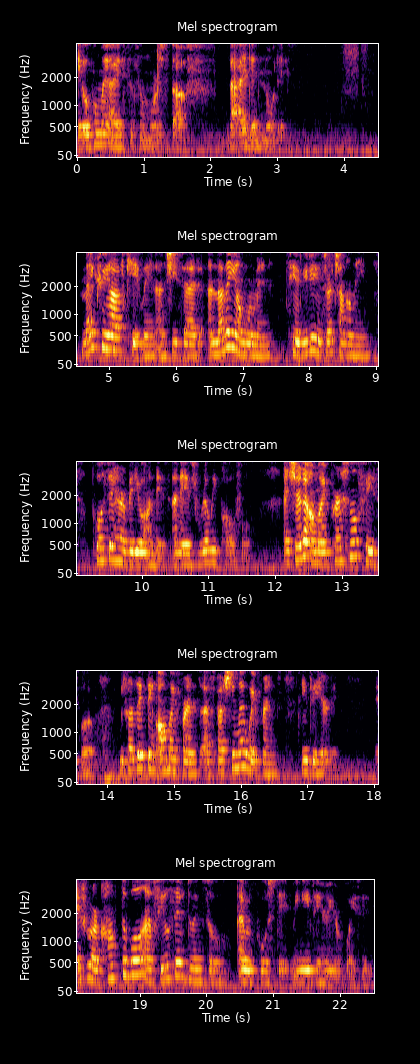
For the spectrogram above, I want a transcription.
it opened my eyes to some more stuff that I didn't notice. Next we have Caitlin and she said, another young woman, Tia Beauty is her channel name, posted her video on this and it is really powerful. I shared it on my personal Facebook because I think all my friends, especially my white friends, need to hear it. If you are comfortable and feel safe doing so, I would post it. We need to hear your voices.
